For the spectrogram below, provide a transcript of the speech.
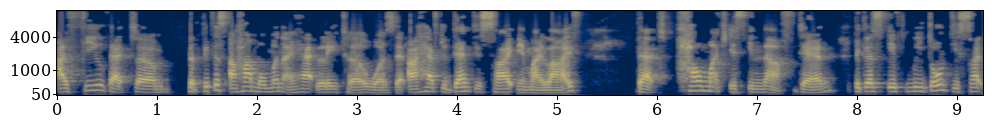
I feel that um, the biggest aha moment I had later was that I have to then decide in my life that how much is enough then? Because if we don't decide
